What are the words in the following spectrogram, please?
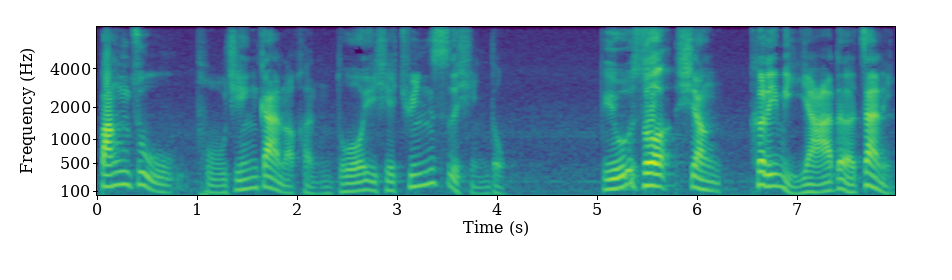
帮助普京干了很多一些军事行动，比如说像克里米亚的占领，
